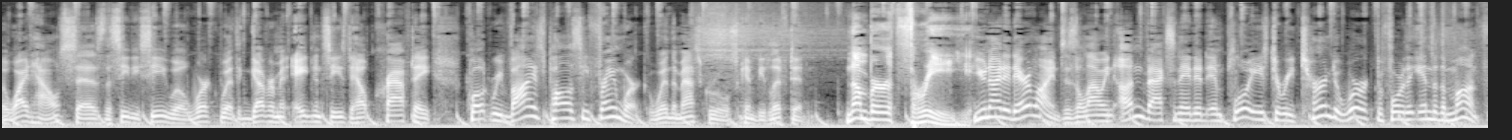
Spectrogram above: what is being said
The White House says the CDC will work with government agencies to help craft a, quote, revised policy framework when the mask rules can be lifted. Number three. United Airlines is allowing unvaccinated employees to return to work before the end of the month.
